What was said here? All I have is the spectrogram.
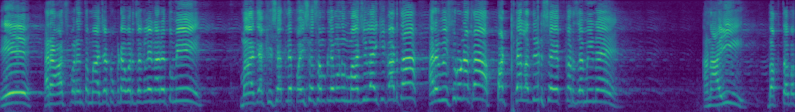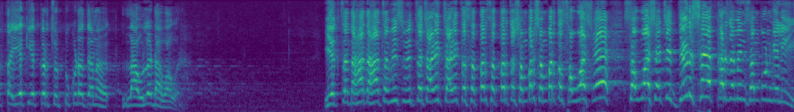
ए अरे आजपर्यंत माझ्या तुकड्यावर जगले ना रे तुम्ही. माझ्या खिशातले पैसे संपले म्हणून माझी लायकी काढता? अरे विसरू नका पठ्ठ्याला दीडशे एकर जमीन आहे. आणि आई बघता बघता एक एकरचं तुकडं त्यानं लावलं डावावर. एकचं दहा दहाचं वीस वीसचं चाळीस चाळीसचं सत्तर सत्तरचं शंभर शंभरचं सव्वाशे सव्वाशेची दीडशे एकर जमीन संपून गेली.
